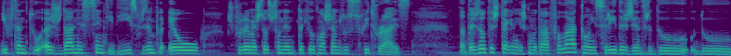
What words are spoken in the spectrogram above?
e portanto ajudar nesse sentido. E isso, por exemplo, é o, os programas todos estão dentro daquilo que nós chamamos o Sweet Rise. Portanto, as outras técnicas, como eu estava a falar, estão inseridas dentro do, do,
